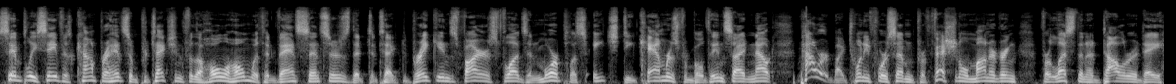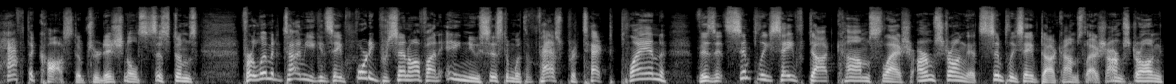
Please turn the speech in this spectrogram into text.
SimpliSafe is comprehensive protection for the whole home with advanced sensors that detect break-ins, fires, floods, and more, plus HD cameras for both inside and out, powered by 24-7 professional monitoring for less than a dollar a day, half the cost of traditional systems. For a limited time, you can save 40% off on any new system with a Fast Protect plan. Visit simplisafe.com slash Armstrong. That's simplisafe.com slash Armstrong.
